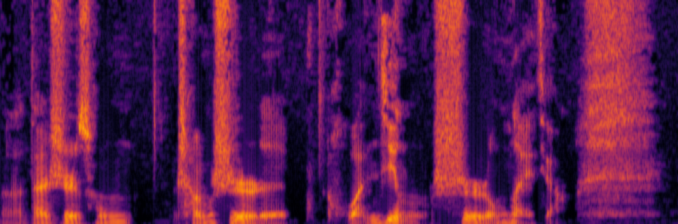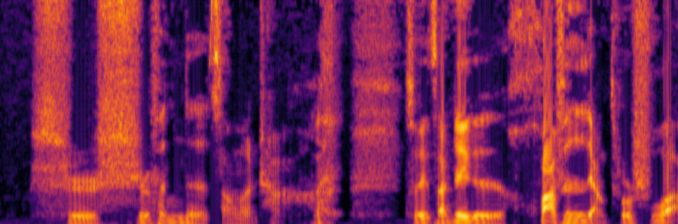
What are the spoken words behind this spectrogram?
啊，但是从城市的环境市容来讲，是十分的脏乱差。所以咱这个划分两头说啊，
